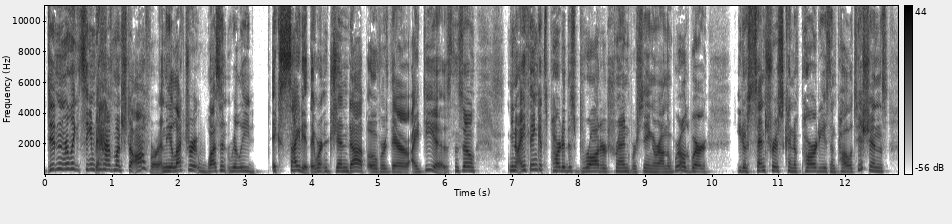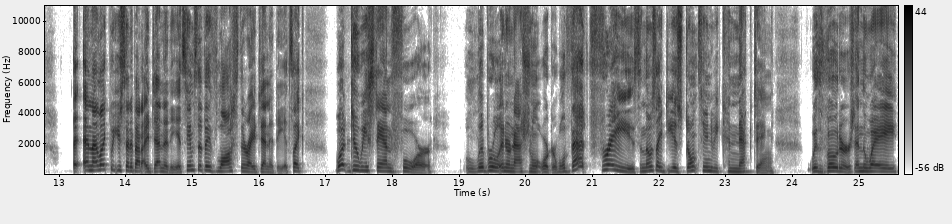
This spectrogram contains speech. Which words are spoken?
didn't really seem to have much to offer. And the electorate wasn't really excited. They weren't ginned up over their ideas. And so you know, I think it's part of this broader trend we're seeing around the world where, you know, centrist kind of parties and politicians, and I like what you said about identity. It seems that they've lost their identity. It's like, what do we stand for? Liberal international order. Well, that phrase and those ideas don't seem to be connecting with voters in the way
